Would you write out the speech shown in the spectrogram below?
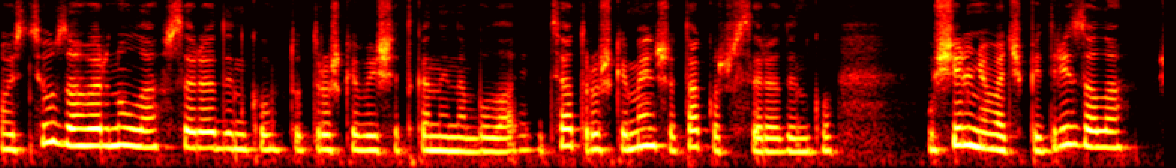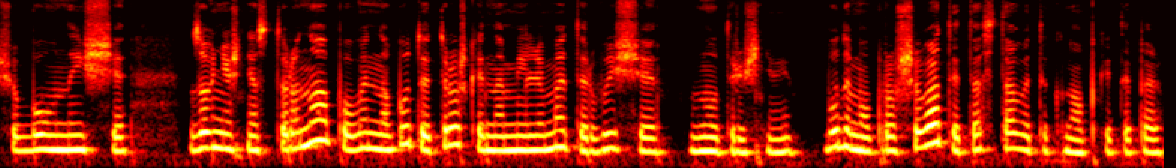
Ось цю завернула всерединку, тут трошки вище тканина була, ця трошки менше, також всерединку. Ущільнювач підрізала, щоб був нижче. Зовнішня сторона повинна бути трошки на міліметр вище внутрішньої. Будемо прошивати та ставити кнопки тепер.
